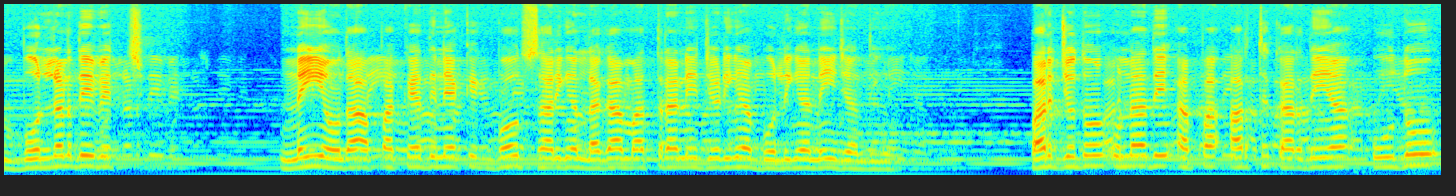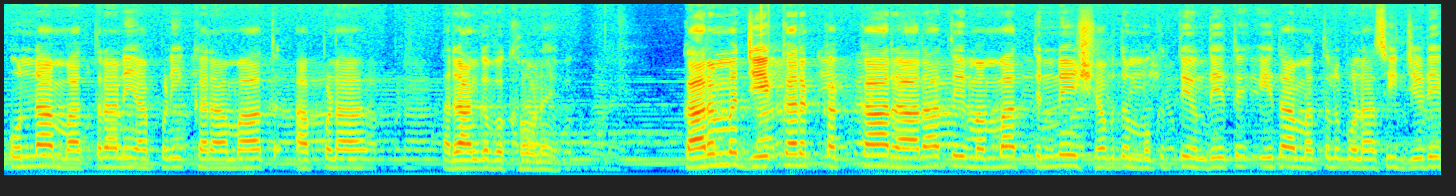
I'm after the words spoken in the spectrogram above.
ਬੋਲਣ ਦੇ ਵਿੱਚ ਨਹੀਂ ਆਉਂਦਾ, ਆਪਾਂ ਕਹਿ ਦਿੰਦੇ ਆ ਕਿ ਬਹੁਤ ਸਾਰੀਆਂ ਲਗਾ ਮਾਤਰਾ ਨੇ ਜਿਹੜੀਆਂ ਬੋਲੀਆਂ ਨਹੀਂ ਜਾਂਦੀਆਂ। ਪਰ ਜਦੋਂ ਉਹਨਾਂ ਦੇ ਆਪਾਂ ਅਰਥ ਕਰਦੇ ਆ ਉਦੋਂ ਉਹਨਾਂ ਮਾਤਰਾ ਨੇ ਆਪਣੀ ਕਰਾਮਾਤ ਆਪਣਾ ਰੰਗ ਵਿਖਾਉਣਾ ਕਰਮ ਜੇਕਰ ਕੱਕਾ, ਰਾਰਾ ਤੇ ਮੰਮਾ ਤਿੰਨੇ ਸ਼ਬਦ ਮੁਕਤੇ ਹੁੰਦੇ ਤੇ ਇਹਦਾ ਮਤਲਬ ਹੋਣਾ ਸੀ ਜਿਹੜੇ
